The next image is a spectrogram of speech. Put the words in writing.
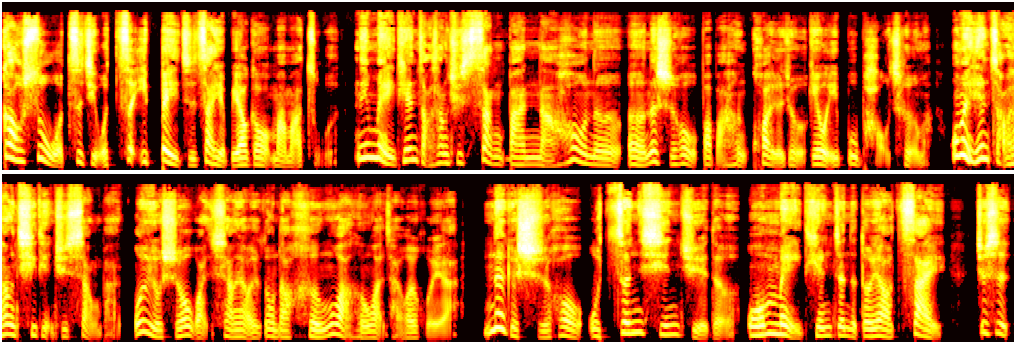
告诉我自己，我这一辈子再也不要跟我妈妈住了。你每天早上去上班，然后呢，呃，那时候我爸爸很快的就给我一部跑车嘛。我每天早上七点去上班，我有时候晚上要弄到很晚很晚才会回来。那个时候，我真心觉得我每天真的都要在，就是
